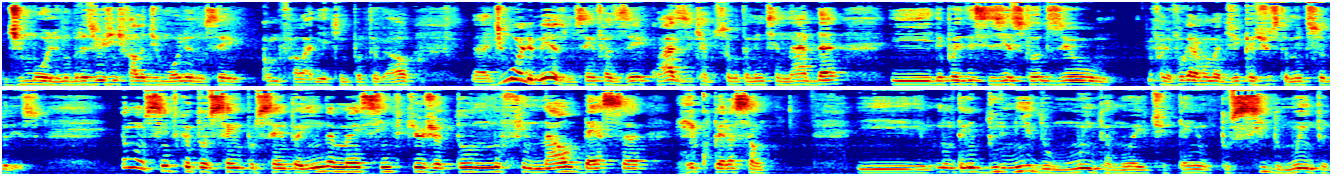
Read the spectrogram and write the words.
de molho. No Brasil a gente fala de molho, eu não sei como falaria aqui em Portugal. É, de molho mesmo, sem fazer quase que absolutamente nada. E depois desses dias todos eu, eu falei, vou gravar uma dica justamente sobre isso. Eu não sinto que eu estou 100% ainda, mas sinto que eu já estou no final dessa recuperação. E não tenho dormido muito à noite, tenho tossido muito,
